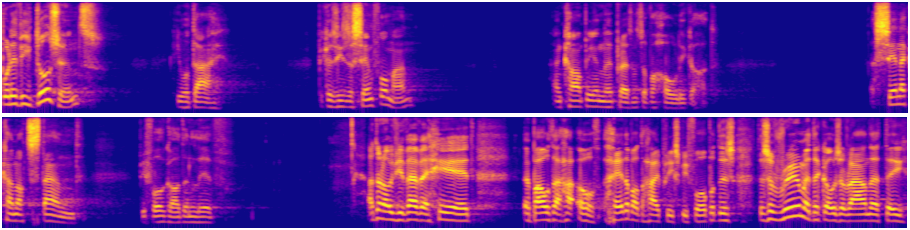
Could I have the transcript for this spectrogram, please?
But if he doesn't, he will die because he's a sinful man and can't be in the presence of a holy God. A sinner cannot stand before God and live. I don't know if you've ever heard about the, oh, heard about the high priest before, but there's, there's a rumor that goes around that they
